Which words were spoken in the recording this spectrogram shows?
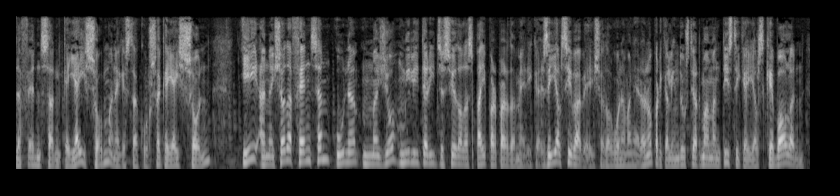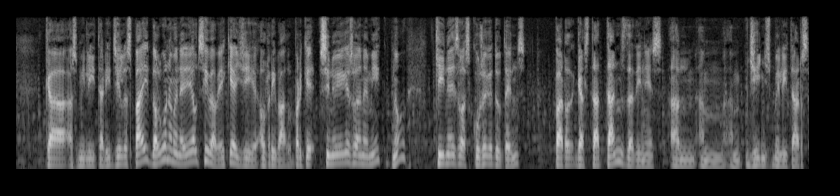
defensen que ja hi som en aquesta cursa, que ja hi són, i en això defensen una major militarització de l'espai per part d'Amèrica. És a dir, ja els hi va bé això, d'alguna manera, no? Perquè la indústria armamentística i els que volen que es militaritzi l'espai, d'alguna manera els hi va bé que hi hagi el rival, perquè si no hi hagués l'enemic, no? quina és l'excusa que tu tens per gastar tants de diners en, en, en ginys militars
